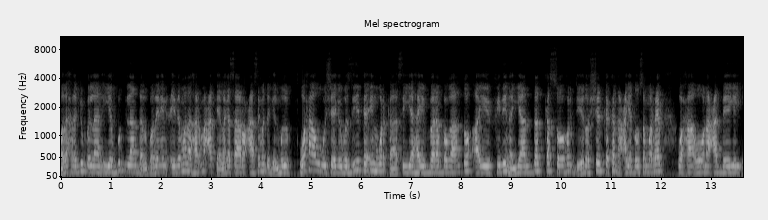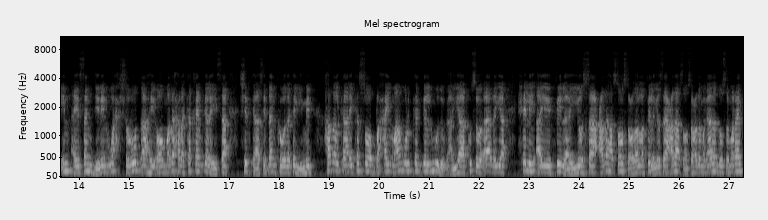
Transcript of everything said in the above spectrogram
madaxda jubbaland iyo puntland dalbadeen in ciidamada harmacadka laga saaro caasimada galmudug. Waxa uu sheegay wasiirka in warkaasi yahay barabogaando ay fidinayaan dad ka soo horjeedo shirka ka dhacaya dhuusamareeb waxa uuna caddeeyey in aysan jirin wax shuruud ahi oo madaxda ka qayb galaysa shirkaasi dhankooda ka yimid. Hadalkani ka soo baxay maamulka galmudug ayaa ku soo aadaya xili ay filayo saacadaha soo socda la filayo saacadaha soo socda magaalada dhuusamareeb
